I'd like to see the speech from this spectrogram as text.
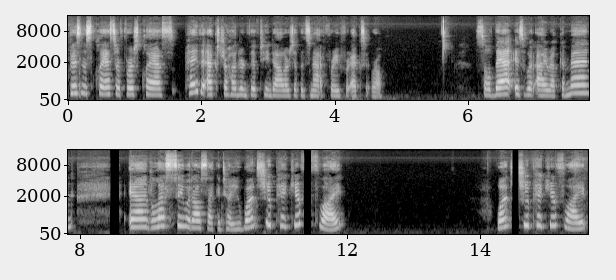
business class or first class, pay the extra $115 if it's not free for exit row. So that is what I recommend. And let's see what else I can tell you. Once you pick your flight, once you pick your flight,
